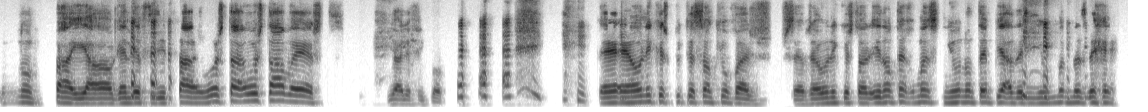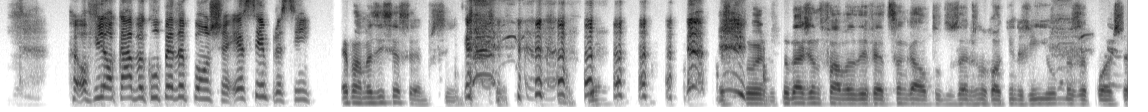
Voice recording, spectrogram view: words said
não, pá, e alguém deve ter dito, tá, hoje está hoje está a oeste. E olha, ficou. É, é, a única explicação que eu vejo, percebes? É a única história. E não tem romance nenhum, não tem piada nenhuma, mas é. Ao fim e ao cabo, a culpa é da poncha, é sempre assim. É pá, mas isso é sempre, sim. sim. Pessoas, toda a gente fala de Ivete Sangal todos os anos no Rock in Rio, mas a Poncha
